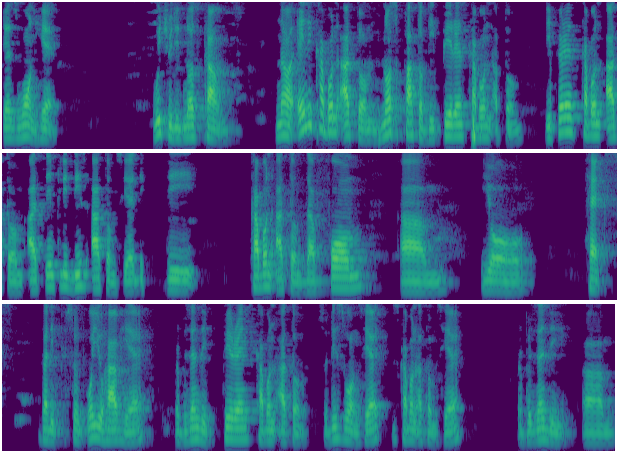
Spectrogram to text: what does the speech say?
There's one here, which we did not count. Now, any carbon atom not part of the parent carbon atom, the parent carbon atom are simply these atoms here, the, the carbon atoms that form um, your hex. That the, so what you have here represents the parent carbon atom. So these ones here, these carbon atoms here, represent the um,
